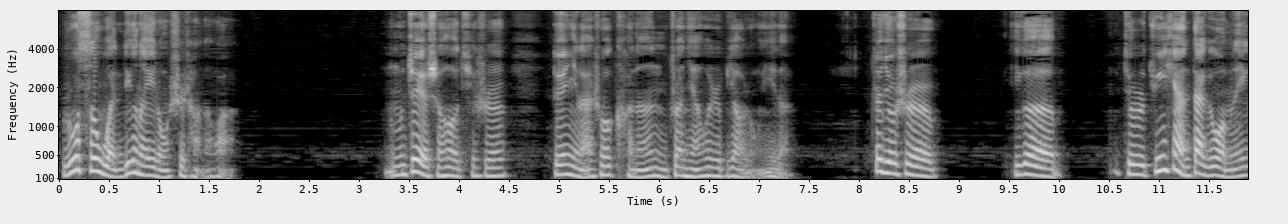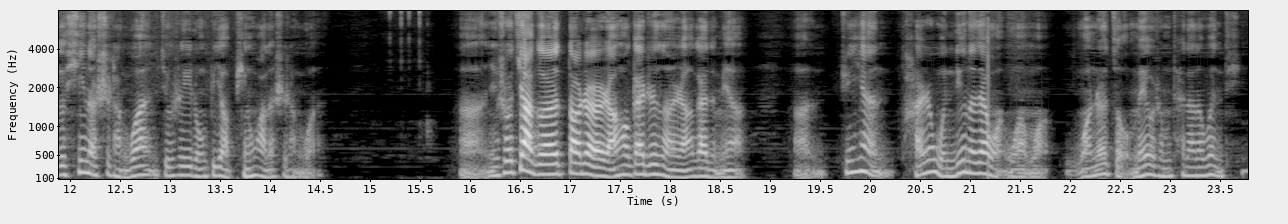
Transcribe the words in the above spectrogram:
如此稳定的一种市场的话，那么这个时候其实对于你来说，可能你赚钱会是比较容易的。这就是一个，就是均线带给我们的一个新的市场观，就是一种比较平滑的市场观。啊，你说价格到这儿，然后该止损，然后该怎么样？啊，均线还是稳定的在往往往往这走，没有什么太大的问题。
